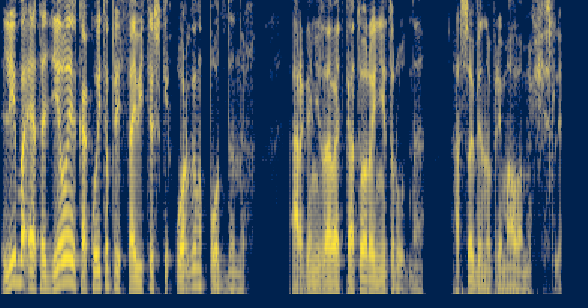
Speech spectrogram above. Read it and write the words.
либо это делает какой-то представительский орган подданных, организовать который нетрудно, особенно при малом их числе.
